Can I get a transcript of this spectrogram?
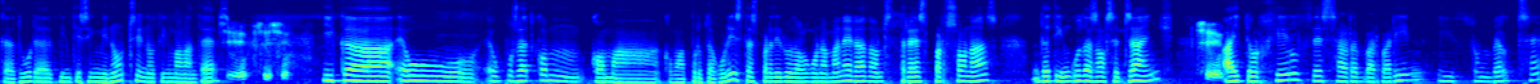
que dura 25 minuts, si no tinc mal entès, Sí, sí, sí. i que heu, heu posat com, com, a, com a protagonistes, per dir-ho d'alguna manera, doncs, tres persones detingudes als 16 anys, Sí. Aitor Gil, César Barbarín i Zumbeltse,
